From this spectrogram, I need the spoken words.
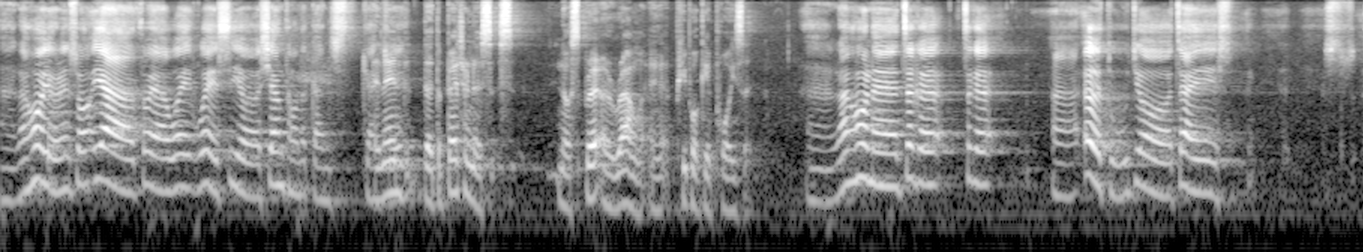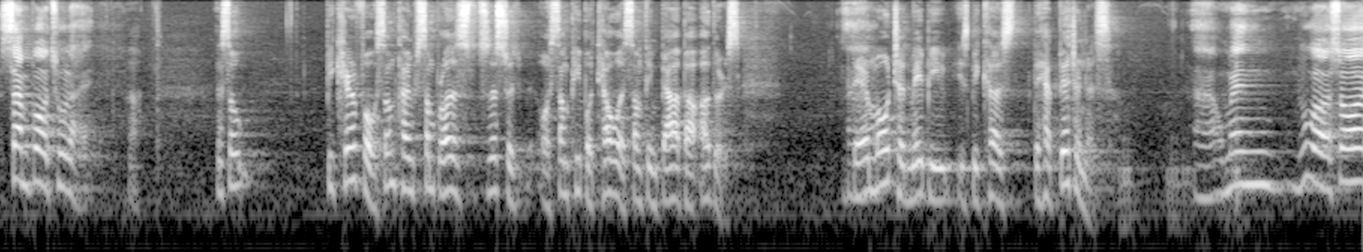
嗯、然后有人说，哎呀，对啊，我也我也是有相同的感感 And 觉。then the, the bitterness, you know, spread around and people get poisoned. 嗯、然后呢，这个这个呃恶毒就在散播出来。And so be careful. Sometimes some brothers, sisters, or some people tell us something bad about others. Their motive maybe is because they have bitterness. 啊，我们如果说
